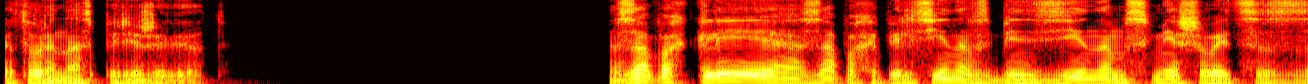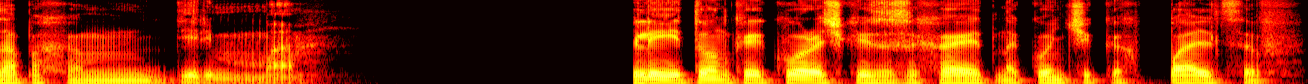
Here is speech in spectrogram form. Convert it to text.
который нас переживет. Запах клея, запах апельсинов с бензином смешивается с запахом дерьма. Клей тонкой корочкой засыхает на кончиках пальцев.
